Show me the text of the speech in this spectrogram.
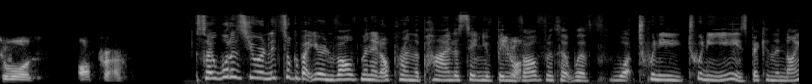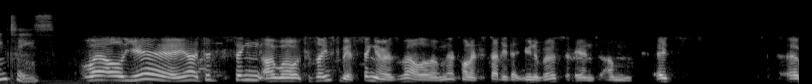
towards opera. So, what is your? Let's talk about your involvement at Opera in the Pa. I understand you've been Sure. involved with it with what 20, 20 years back in the nineties. Well, yeah, yeah, I did sing. Uh, well, because I used to be a singer as well. Um, that's when I studied at university, and um, it's a,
